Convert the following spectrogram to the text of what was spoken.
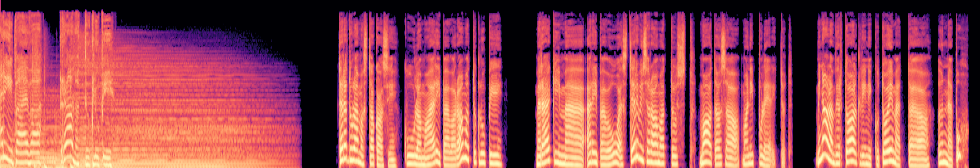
äripäeva raamatuklubi tere tulemast tagasi kuulama Äripäeva raamatuklubi me räägime Äripäeva uuest terviseraamatust Maatasa manipuleeritud. mina olen virtuaalkliiniku toimetaja Õnne Puhk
